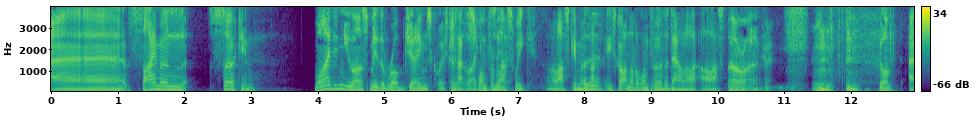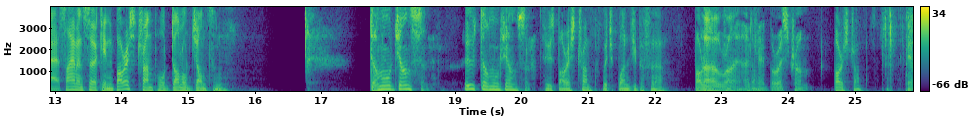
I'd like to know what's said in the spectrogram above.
Uh Simon Sirkin, Why didn't you ask me the Rob James question? because that's I one from last week. I'll ask him. He's got another one further down. I'll, I'll ask. The All right, okay. Go on. Uh, Simon Sirkin, Boris Trump or Donald Johnson? Donald Johnson. Who's Donald Johnson? Who's Boris Trump? Which one do you prefer? Boris Oh, Trump right. Okay. Donald- Boris Trump. Boris Trump. Yeah.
